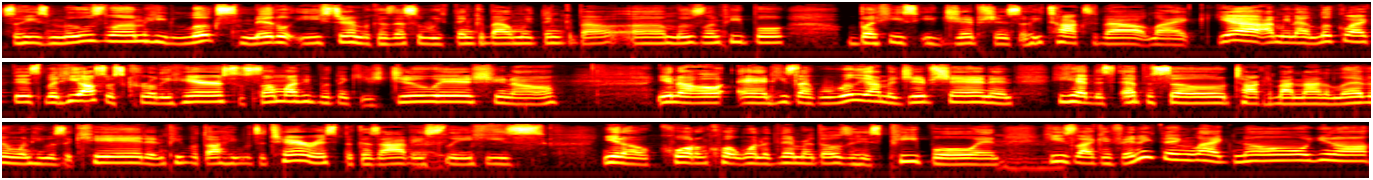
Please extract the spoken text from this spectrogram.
So he's Muslim. He looks Middle Eastern because that's what we think about when we think about uh, Muslim people. But he's Egyptian, so he talks about like, yeah, I mean, I look like this, but he also has curly hair. So some white people think he's Jewish, you know you know, and he's like, well, really, I'm Egyptian. And he had this episode talking about 9 11 when he was a kid, and people thought he was a terrorist because obviously right. he's you know, quote unquote, one of them or those are his people. And mm-hmm. he's like, if anything, like, no, you know,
